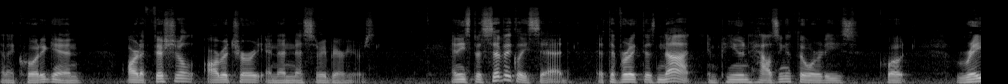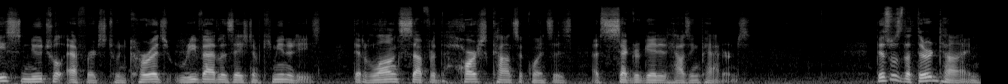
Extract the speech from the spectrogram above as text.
and I quote again, artificial, arbitrary, and unnecessary barriers. And he specifically said that the verdict does not impugn housing authorities, quote, race neutral efforts to encourage revitalization of communities that have long suffered the harsh consequences of segregated housing patterns. This was the third time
